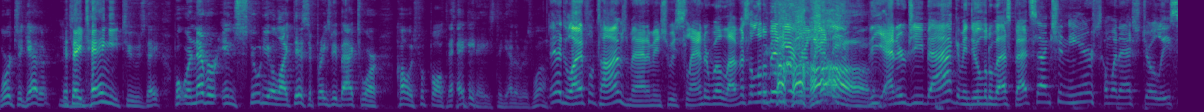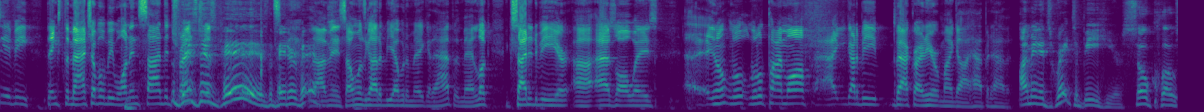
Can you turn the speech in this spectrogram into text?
we're together. Mm-hmm. It's a mm-hmm. tangy Tuesday, but we're never in studio like this. It brings me back to our college football days together as well. Yeah, delightful times, man. I mean, should we slander Will Levis a little bit here? Really the, the, energy back? I mean, do a little best bet section here. Someone asked Joe Lisi if he thinks the matchup will be one inside the, the trenches. Biz, the Pater Biz. I mean, someone's got to be able to make it happen, man. Look, excited to be here uh, as always uh, you know, little, little time off. Uh, you got to be back right here with my guy. Happy to have it. I mean, it's great to be here, so close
